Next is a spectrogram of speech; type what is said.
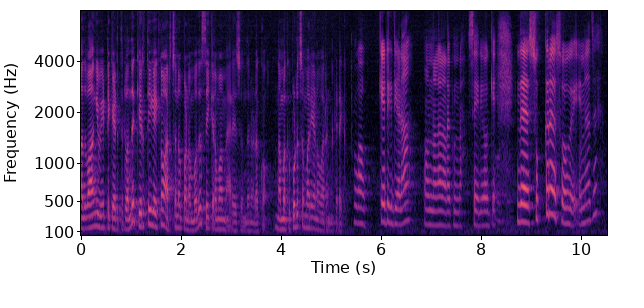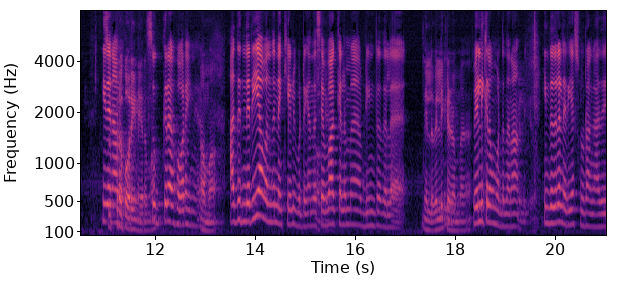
அது வாங்கி வீட்டுக்கு எடுத்துகிட்டு வந்து கிருத்திகைக்கும் அர்ச்சனை பண்ணும்போது சீக்கிரமாக மேரேஜ் வந்து நடக்கும். நமக்கு பிடிச்ச மாதிரியான வரன் கிடைக்கும். வாவ் கேட்டுக்கிட்டியாடா? நல்லா நடக்கும்டா. சரி ஓகே இந்த சுக்கிர சோகை என்னது? இதை நான் சுக்கர ஹோரை நேரம்? சுக்கிர ஹோரை நேரம். ஆமாம் அது நிறைய வந்து நான் கேள்விப்பட்டிருக்கேன். அந்த செவ்வாய்க்கிழமை அப்படின்றதுல இல்லை வெள்ளிக்கிழமை. வெள்ளிக்கிழமை மட்டும்தானா? இந்த இதுல நிறைய சொல்றாங்க. அது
